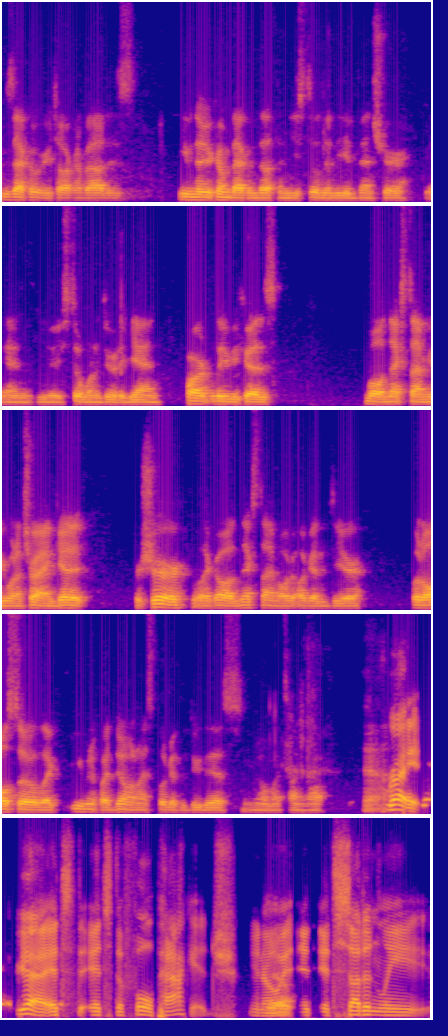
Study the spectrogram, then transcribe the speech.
Exactly what you're talking about is even though you're coming back with nothing, you still do the adventure and you know you still want to do it again. Partly because, well, next time you want to try and get it for sure. Like, oh, next time I'll, I'll get a deer. But also, like, even if I don't, I still get to do this. You know, my time off. Yeah. Right. Yeah, it's the, it's the full package. You know, Yeah. it, it it's suddenly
